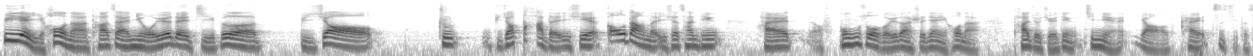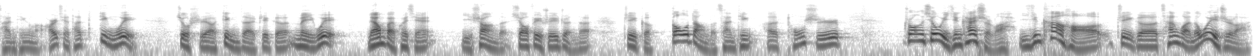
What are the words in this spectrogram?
毕业以后呢，他在纽约的几个比较主、比较大的一些高档的一些餐厅，还工作过一段时间以后呢，他就决定今年要开自己的餐厅了。而且他定位就是要定在这个每位两百块钱以上的消费水准的这个高档的餐厅。呃，同时装修已经开始了，已经看好这个餐馆的位置了，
